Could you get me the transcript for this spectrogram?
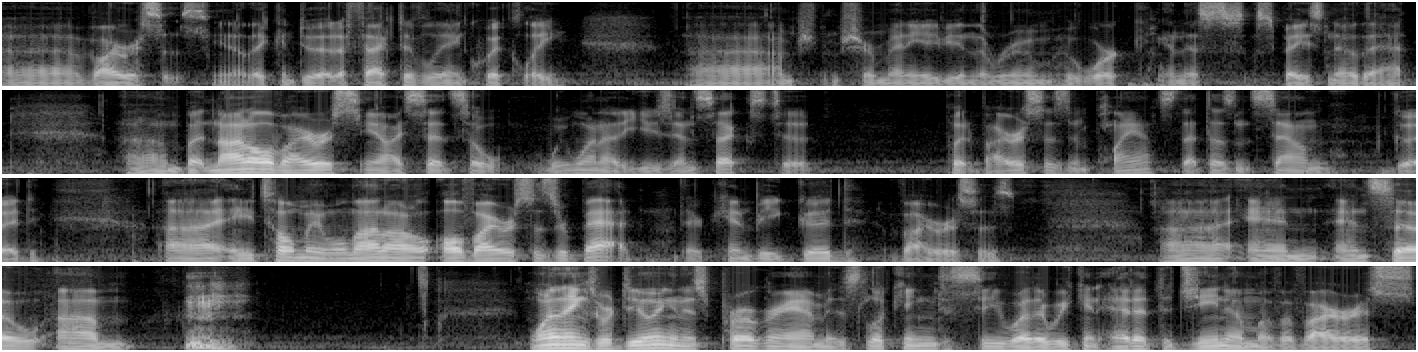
uh, viruses. You know they can do it effectively and quickly. Uh, I'm, I'm sure many of you in the room who work in this space know that. Um, but not all virus, you know, I said, so we want to use insects to put viruses in plants. That doesn't sound good. Uh, and he told me, well, not all, all viruses are bad. There can be good viruses. Uh, and, and so um, one of the things we're doing in this program is looking to see whether we can edit the genome of a virus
